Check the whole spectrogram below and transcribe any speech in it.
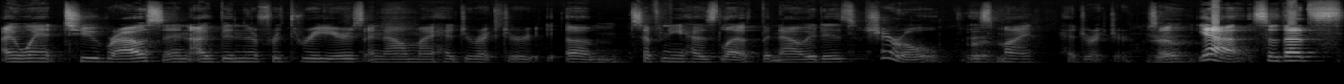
I went to Rouse and I've been there for three years and now my head director um, Stephanie has left but now it is Cheryl is my head director so yeah. so that's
